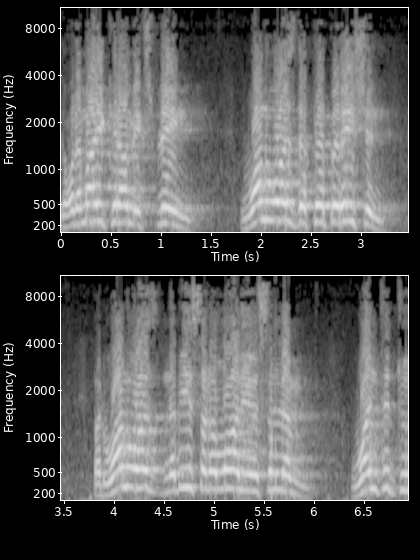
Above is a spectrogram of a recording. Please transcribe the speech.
The ulama ikram explained, one was the preparation, but one was Nabi sallallahu alayhi wasallam wanted to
